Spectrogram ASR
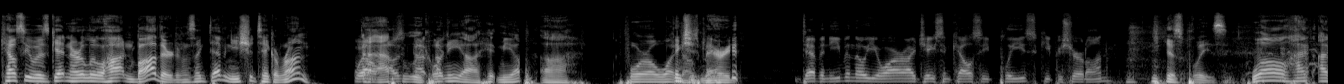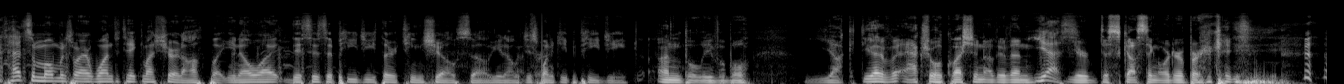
Kelce was getting her a little hot and bothered. And I was like, Devin, you should take a run. Well, Uh, I was- absolutely. I- I- Courtney, uh, hit me up. Uh, 401. I think No, she's I'm married. Devin, even though you are our Jason Kelce, please keep your shirt on. yes, please. Well, I've, I've had some moments where I wanted to take my shirt off, but you know what? This is a PG 13 show, so, you know, just want to keep it PG. Unbelievable. Yuck. Do you have an actual question other than Yes. your disgusting order of Burger King?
